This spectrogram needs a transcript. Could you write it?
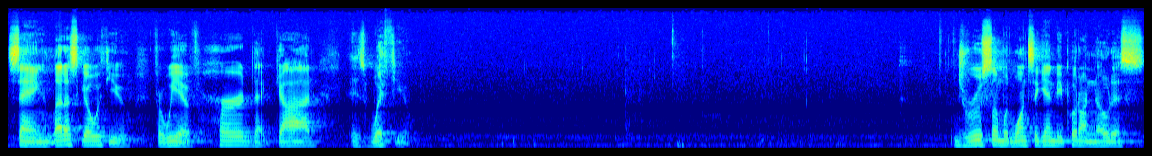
saying, Let us go with you, for we have heard that God is with you. Jerusalem would once again be put on notice,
